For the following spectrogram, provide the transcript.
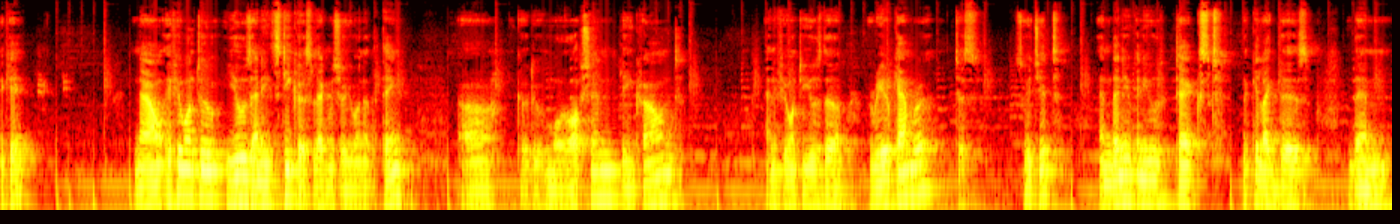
okay? Now if you want to use any stickers let me show you another thing. Uh, go to more option playground. And if you want to use the rear camera just switch it. And then you can use text okay like this. Then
